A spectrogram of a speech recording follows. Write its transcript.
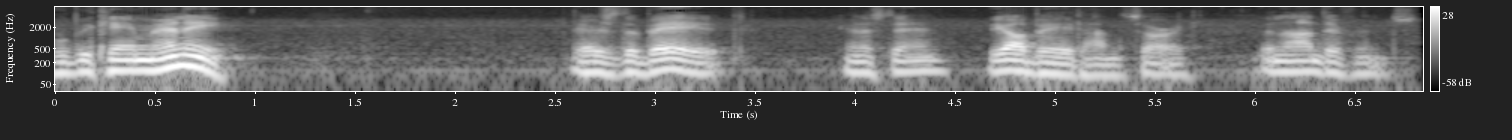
who became many. There's the bade. You understand? The abed, I'm sorry. The non-difference.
